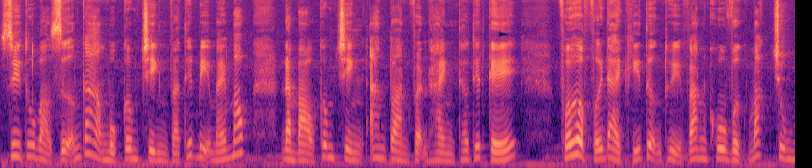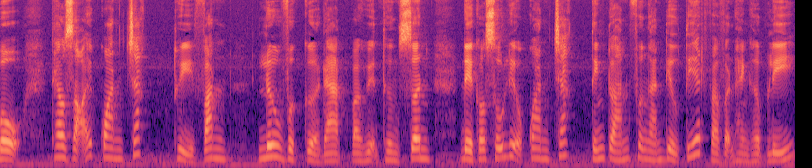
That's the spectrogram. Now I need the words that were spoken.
duy tu bảo dưỡng các hạng mục công trình và thiết bị máy móc, đảm bảo công trình an toàn vận hành theo thiết kế. Phối hợp với Đài khí tượng thủy văn khu vực Bắc Trung Bộ theo dõi quan trắc thủy văn lưu vực Cửa Đạt và huyện Thường Xuân để có số liệu quan trắc, tính toán phương án điều tiết và vận hành hợp lý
